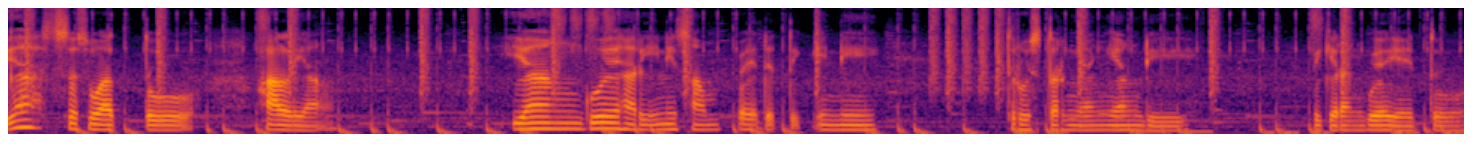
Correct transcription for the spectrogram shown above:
ya sesuatu hal yang yang gue hari ini sampai detik ini terus terngiang-ngiang di pikiran gue yaitu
